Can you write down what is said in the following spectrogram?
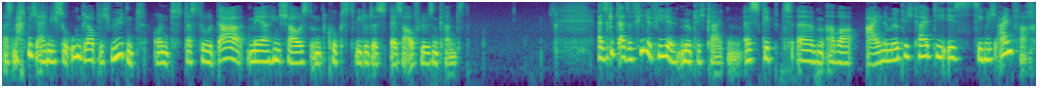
Was macht mich eigentlich so unglaublich wütend? Und dass du da mehr hinschaust und guckst, wie du das besser auflösen kannst. Also es gibt also viele, viele Möglichkeiten. Es gibt ähm, aber eine Möglichkeit, die ist ziemlich einfach.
